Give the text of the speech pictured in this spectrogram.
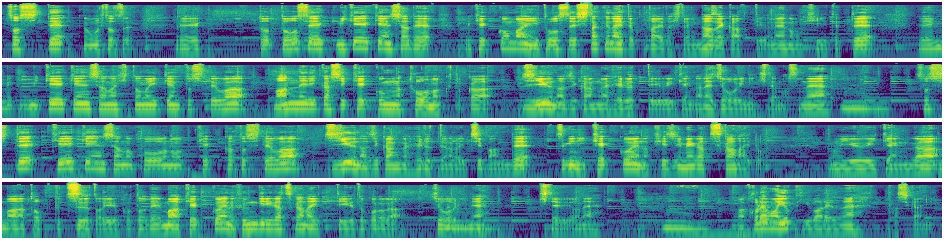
そしてもう一つ、えーっと同性未経験者でえー結婚前に同棲したくないと答えた人になぜかっていうねのも聞いてて、えーみ未経験者の人の意見としてはマンネリ化し結婚が遠のくとか自由な時間が減るっていう意見がね上位に来てますね。うん。そして経験者の方の結果としては自由な時間が減るっていうのが一番で次に結婚へのけじめがつかないと。いう意見が、まあ、トップ2ということで、まあ、結婚への踏ん切りがつかないっていうところが上位にね、来てるよね、うん。まあ、これもよく言われるね。確かに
